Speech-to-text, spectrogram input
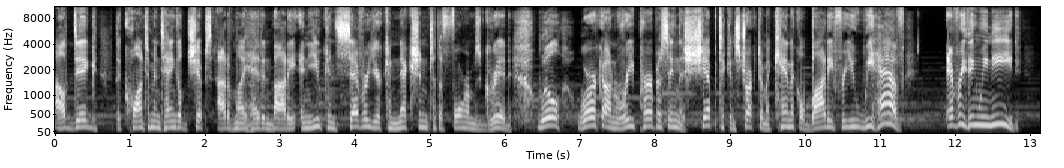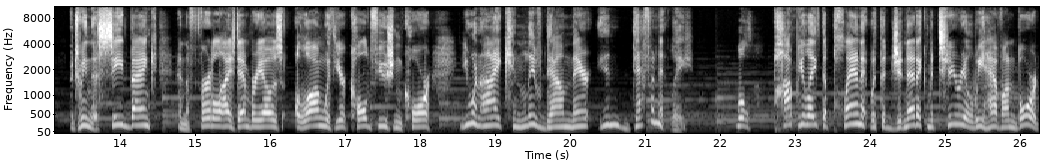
I'll dig the quantum entangled chips out of my head and body, and you can sever your connection to the forum's grid. We'll work on repurposing the ship to construct a mechanical body for you. We have everything we need. Between the seed bank and the fertilized embryos, along with your cold fusion core, you and I can live down there indefinitely. We'll populate the planet with the genetic material we have on board.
